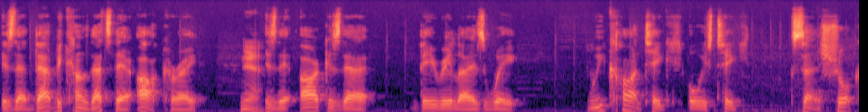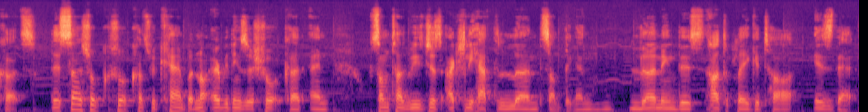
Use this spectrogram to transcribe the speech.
is that that becomes that's their arc, right? Yeah. Is their arc is that they realize, wait, we can't take always take certain shortcuts. There's certain short, shortcuts we can, but not everything's a shortcut, and sometimes we just actually have to learn something. And learning this how to play guitar is that.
